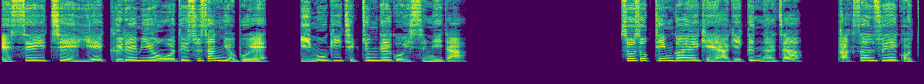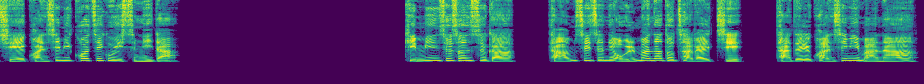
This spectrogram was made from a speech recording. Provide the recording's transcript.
SHA의 그래미 어워드 수상 여부에 이목이 집중되고 있습니다. 소속팀과의 계약이 끝나자 박 선수의 거취에 관심이 커지고 있습니다. 김민수 선수가 다음 시즌에 얼마나 더 잘할지 다들 관심이 많아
